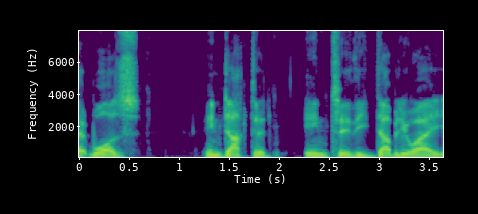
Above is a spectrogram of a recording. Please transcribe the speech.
that was inducted into the WA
